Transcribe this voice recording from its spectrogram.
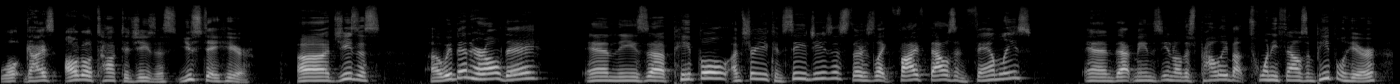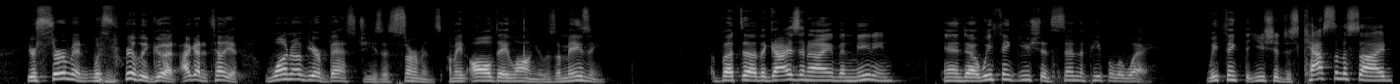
well, guys, I'll go talk to Jesus. You stay here. Uh, Jesus, uh, we've been here all day, and these uh, people, I'm sure you can see, Jesus, there's like 5,000 families, and that means, you know, there's probably about 20,000 people here. Your sermon was really good. I got to tell you, one of your best, Jesus, sermons. I mean, all day long. It was amazing. But uh, the guys and I have been meeting, and uh, we think you should send the people away. We think that you should just cast them aside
